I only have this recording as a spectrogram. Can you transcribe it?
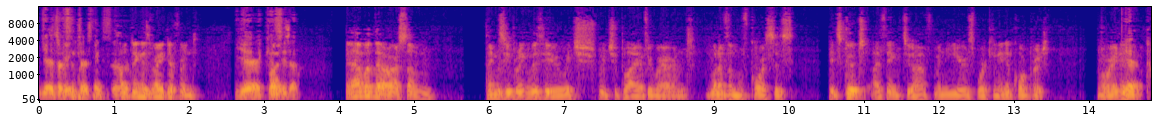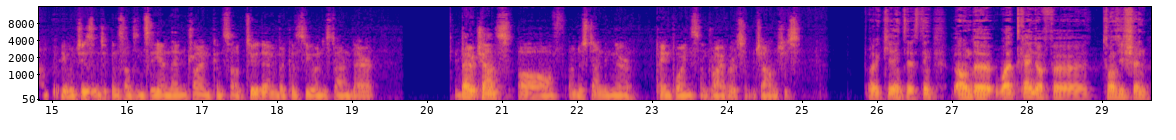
Yeah, that's interesting. Something is very different. Yeah, I can but, see that. Yeah, but there are some things you bring with you which which apply everywhere, and one of them, of course, is it's good. I think to have many years working in a corporate or in yeah. a company which isn't a consultancy and then try and consult to them because you understand their better chance of understanding their pain points and drivers and challenges. Okay, interesting. On the what kind of uh, transition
